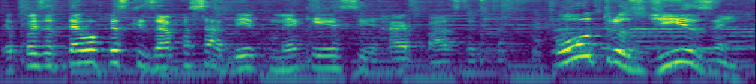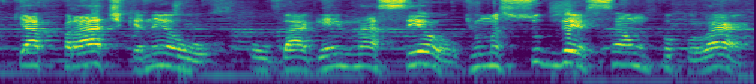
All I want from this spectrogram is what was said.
Depois até vou pesquisar para saber como é que é esse Harpastum. Outros dizem que a prática, né, o, o bagame nasceu de uma subversão popular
